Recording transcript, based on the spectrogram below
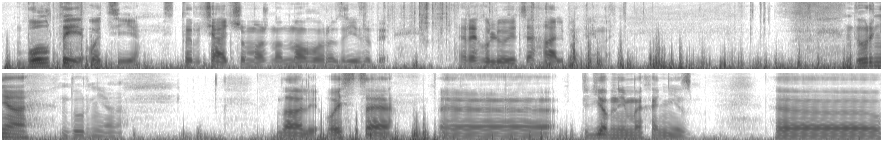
Болти оці стирчать, що можна ногу розрізати. Регулюються гальма ними. Дурня, дурня. Далі, ось це е, підйомний механізм. Е,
